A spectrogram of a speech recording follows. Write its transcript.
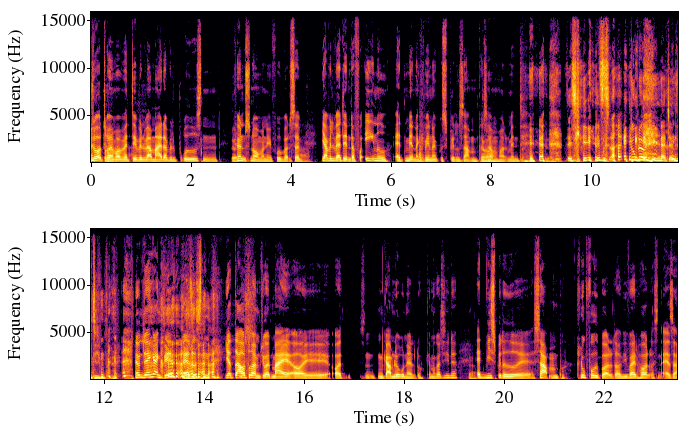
stor drøm om, at det ville være mig, der ville bryde sådan, Ja. ja. kønsnormerne i fodbold. Så jeg ville være den, der forenede, at mænd og kvinder kunne spille sammen på Ja. ja. samme hold. Men det, det skete så ikke. Du blev ikke Nadia Nadim. Jamen, det er ikke engang det. Altså, sådan, jeg dagdrømte jo, at mig og, øh, og sådan, den gamle Ronaldo, kan man godt sige det? Ja. At vi spillede øh, sammen på klubfodbold, og vi var et hold. Og sådan, altså,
